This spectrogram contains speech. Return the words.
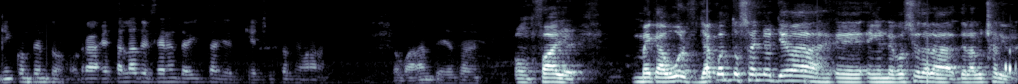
bien contento. Otra, esta es la tercera entrevista que, que he hecho esta semana. para adelante, ya sabes. On fire. Mecha Wolf, ¿ya cuántos años llevas eh, en el negocio de la, de la lucha libre?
